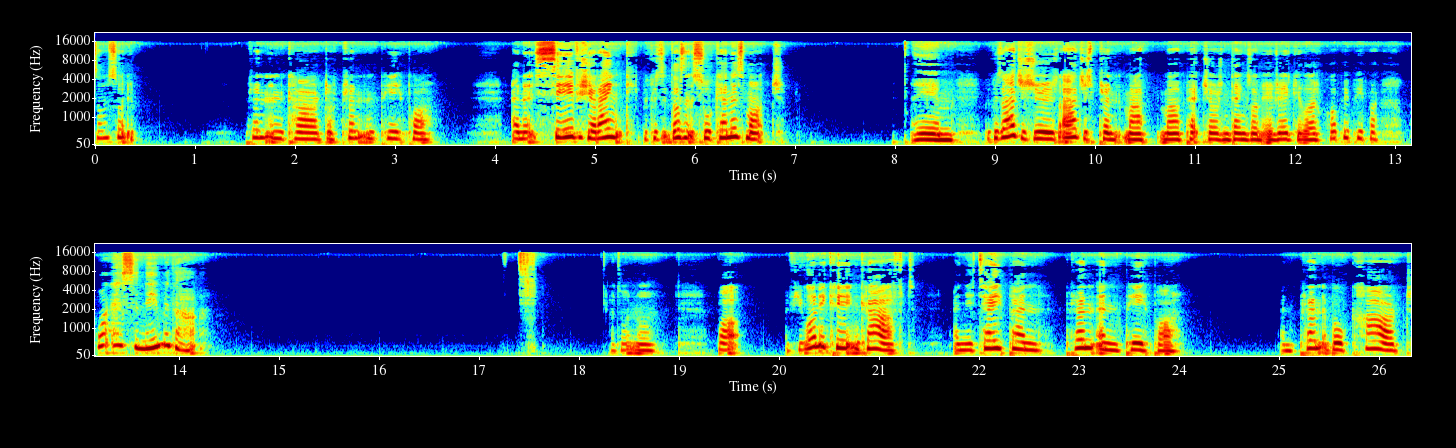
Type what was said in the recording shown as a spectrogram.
some sort of printing card or printing paper and it saves your ink because it doesn't soak in as much. Um, because I just use, I just print my, my pictures and things onto regular copy paper. What is the name of that? I don't know. But if you go to Create and Craft and you type in printing paper and printable card,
